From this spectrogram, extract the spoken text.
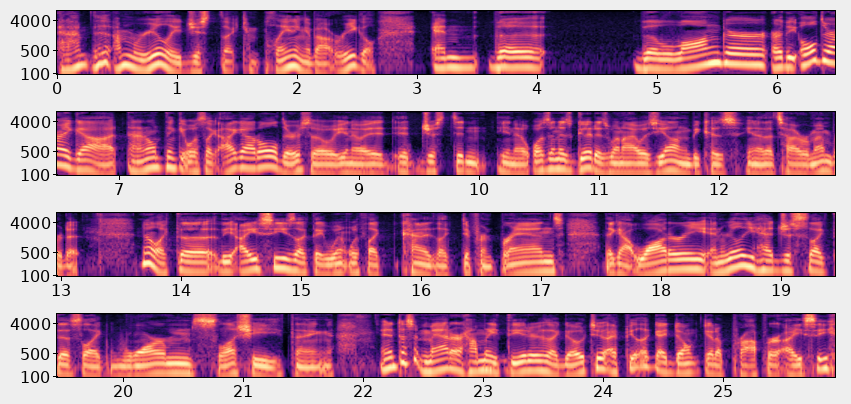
and I'm I'm really just like complaining about Regal, and the the longer or the older I got, and I don't think it was like I got older, so you know it, it just didn't you know it wasn't as good as when I was young because you know that's how I remembered it. No, like the the ices, like they went with like kind of like different brands. They got watery and really had just like this like warm slushy thing. And it doesn't matter how many theaters I go to, I feel like I don't get a proper icy.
